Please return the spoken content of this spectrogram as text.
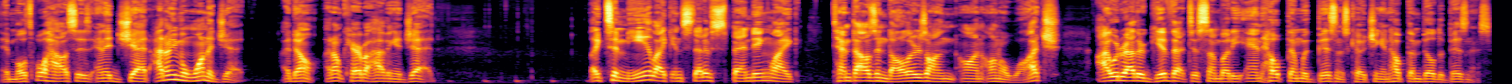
and multiple houses and a jet. I don't even want a jet. I don't. I don't care about having a jet. Like to me, like instead of spending like ten thousand dollars on on on a watch, I would rather give that to somebody and help them with business coaching and help them build a business.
